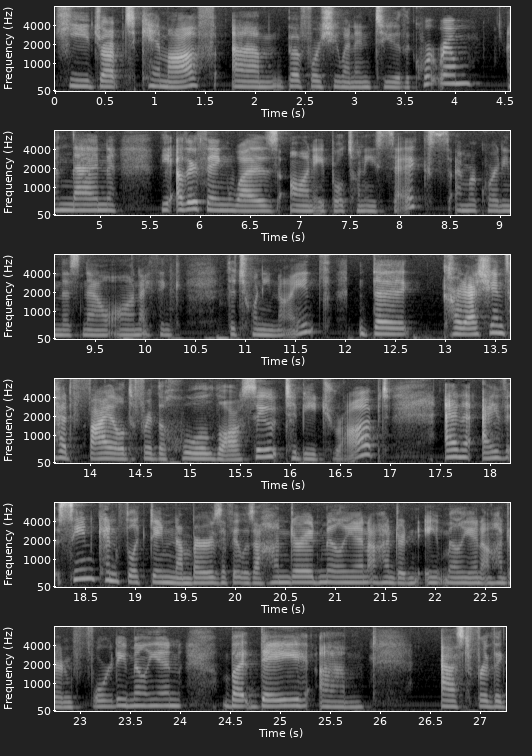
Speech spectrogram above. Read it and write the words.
He dropped Kim off um, before she went into the courtroom. And then the other thing was on April 26th. I'm recording this now on, I think, the 29th. The Kardashians had filed for the whole lawsuit to be dropped. And I've seen conflicting numbers if it was 100 million, 108 million, 140 million, but they um, asked for the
